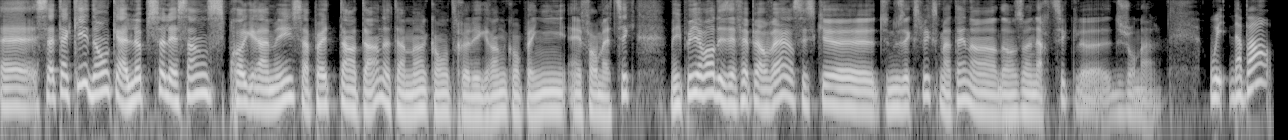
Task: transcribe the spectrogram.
Euh, s'attaquer donc à l'obsolescence programmée, ça peut être tentant, notamment contre les grandes compagnies informatiques, mais il peut y avoir des effets pervers. C'est ce que tu nous expliques ce matin dans, dans un article euh, du journal. Oui, d'abord,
